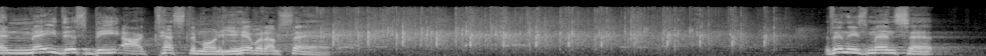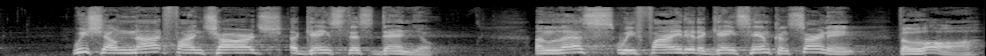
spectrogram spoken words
And may this be our testimony. You hear what I'm saying? Then these men said, We shall not find charge against this Daniel unless we find it against him concerning the law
